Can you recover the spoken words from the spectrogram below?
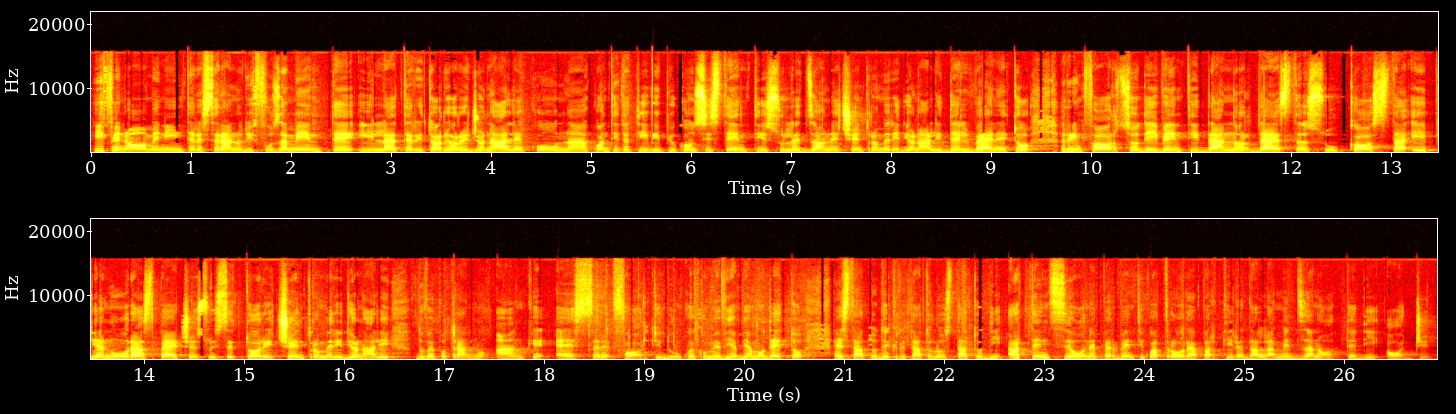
I fenomeni interesseranno diffusamente il territorio regionale con quantitativi effettivi più consistenti sulle zone centro-meridionali del Veneto. Rinforzo dei venti da nord-est su costa e pianura, specie sui settori centro-meridionali dove potranno anche essere forti. Dunque, come vi abbiamo detto, è stato decretato lo stato di attenzione per 24 ore a partire dalla mezzanotte di oggi.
